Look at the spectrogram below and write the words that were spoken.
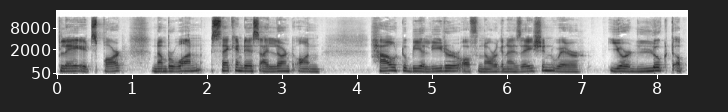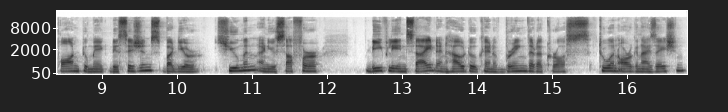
play its part. Number one. Second is I learned on how to be a leader of an organization where you're looked upon to make decisions, but you're human and you suffer deeply inside and how to kind of bring that across to an organization.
